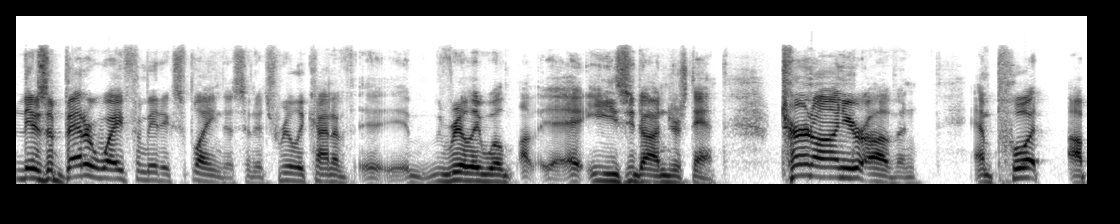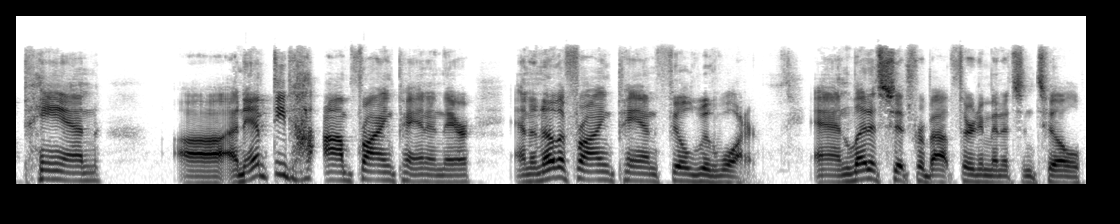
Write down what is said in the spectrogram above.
there's a better way for me to explain this, and it's really kind of, it really will uh, easy to understand. Turn on your oven and put a pan, uh, an empty um, frying pan in there, and another frying pan filled with water, and let it sit for about 30 minutes until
